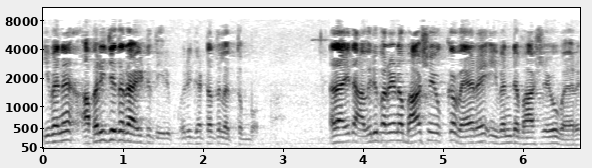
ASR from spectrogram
ഇവന് അപരിചിതരായിട്ട് തീരും ഒരു ഘട്ടത്തിലെത്തുമ്പോ. അതായത് അവർ പറയുന്ന ഭാഷയൊക്കെ വേറെ ഇവന്റെ ഭാഷയോ വേറെ.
